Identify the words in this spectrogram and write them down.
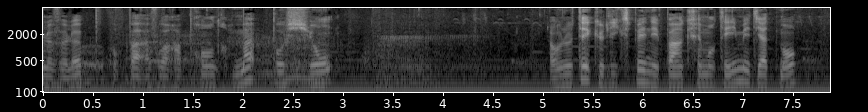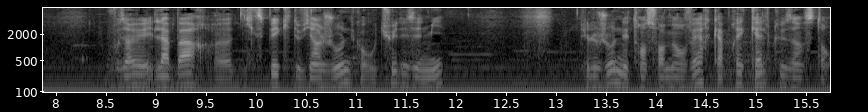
Level up pour pas avoir à prendre ma potion. Alors, vous notez que l'XP n'est pas incrémenté immédiatement. Vous avez la barre euh, d'XP qui devient jaune quand vous tuez des ennemis. Et le jaune n'est transformé en vert qu'après quelques instants.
